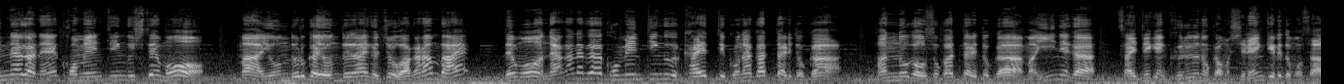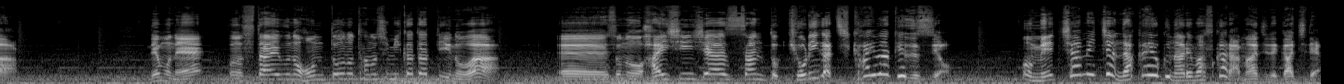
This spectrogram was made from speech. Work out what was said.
んながね、コメンティングしても、まあ、読んどるか読んでないかちょっとわからんばいでも、なかなかコメンティングが返ってこなかったりとか、反応が遅かったりとか、まあ、いいねが最低限来るのかもしれんけれどもさ、でもね、このスタイフの本当の楽しみ方っていうのは、えー、その配信者さんと距離が近いわけですよ。もうめちゃめちゃ仲良くなれますから、マジでガチで。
